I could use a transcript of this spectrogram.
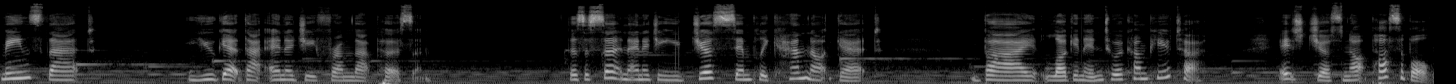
means that you get that energy from that person. There's a certain energy you just simply cannot get by logging into a computer. It's just not possible.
